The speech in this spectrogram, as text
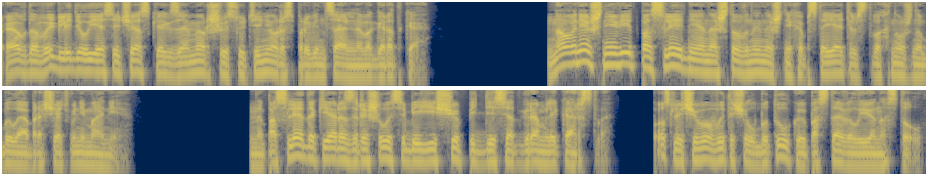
Правда, выглядел я сейчас как замерзший сутенер из провинциального городка. Но внешний вид — последнее, на что в нынешних обстоятельствах нужно было обращать внимание. Напоследок я разрешил себе еще 50 грамм лекарства, после чего вытащил бутылку и поставил ее на стол.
